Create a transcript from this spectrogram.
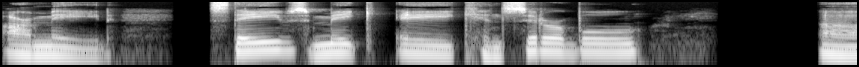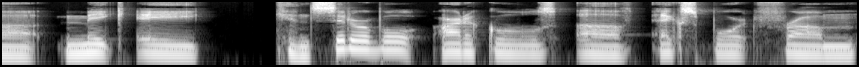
are made. Staves make a considerable uh, make a considerable articles of export from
